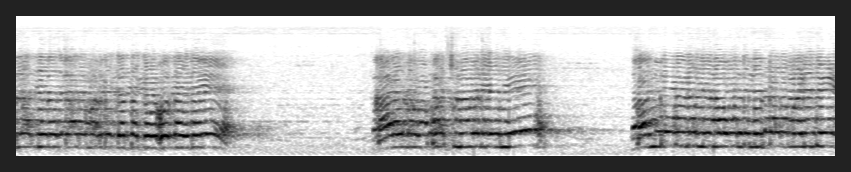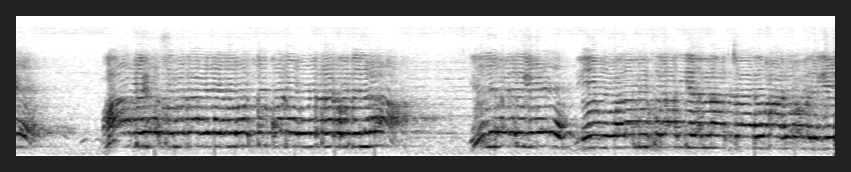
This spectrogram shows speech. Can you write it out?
ಸಾಧ್ಯ ನಿರ್ಧಾರ ಮಾಡಬೇಕಂತ ಕೇಳ್ಕೊತಾ ಇದೆ ಕಳೆದ ಉಪಚುನಾವಣೆಯಲ್ಲಿ ಸಂವಿಧಾನದಲ್ಲಿ ನಾವು ಒಂದು ನಿರ್ಧಾರ ಮಾಡಿದ್ವಿ. ಮಾದಿಗ ಸಮುದಾಯ ಯಾವತ್ತೂ ಕೂಡ ಓಟ್ ಹಾಕುವುದಿಲ್ಲ ಎಲ್ಲಿವರೆಗೆ ನೀವು ಒಳ ಮೀಸಲಾತಿಯನ್ನ ಜಾರಿ ಮಾಡುವವರಿಗೆ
